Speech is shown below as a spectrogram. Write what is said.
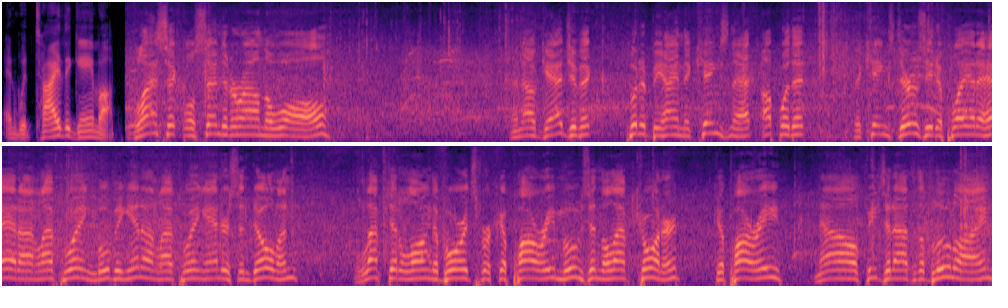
and would tie the game up. Vlasic will send it around the wall. And now Gadjovich put it behind the Kings net, up with it the Kings jersey to play it ahead on left wing. Moving in on left wing, Anderson Dolan. Left it along the boards for Kupari. Moves in the left corner. Kupari now feeds it out to the blue line.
